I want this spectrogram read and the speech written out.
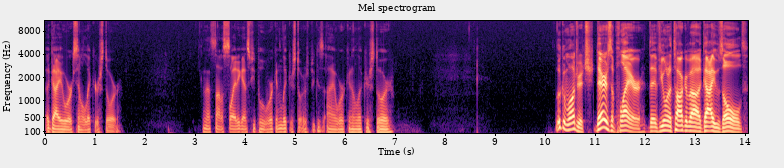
a guy who works in a liquor store? And that's not a slight against people who work in liquor stores because I work in a liquor store. Luka Modric, there's a player that if you want to talk about a guy who's old,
